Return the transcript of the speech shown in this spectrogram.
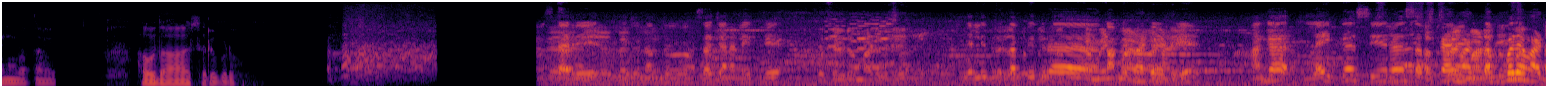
ಏನೋ ಹೌದಾ? ಸರಿ ಬಿಡು. ನಮಸ್ಕಾರ ರೀ ಇದು ನಮ್ದು ಹೊಸ ಚಾನಲ್ ಐತ್ರಿ. ಹೊಸ ವಿಡಿಯೋ ಮಾಡಿದ್ರಿ. ಎಲ್ಲಿದ್ರು ತಪ್ಪಿದ್ರ Comment ಕಾಮೆಂಟ್ ಮಾಡಿ. ಮಾಡಿ. ಹೇಳ್ರಿ. ಹಂಗ ಲೈಕ್ ಶೇರ್ ಸಬ್ಸ್ಕ್ರೈಬ್ ಮಾಡಿ. ತಪ್ಪದೇ ಮಾಡಿ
